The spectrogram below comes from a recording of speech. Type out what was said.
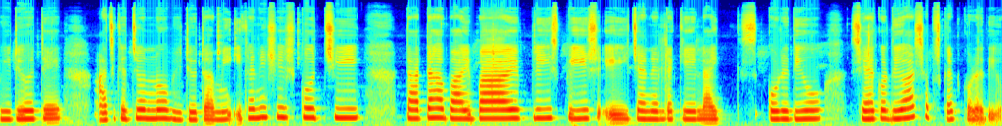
ভিডিওতে। আজকের জন্য ভিডিওটা আমি এখানেই শেষ করছি। Tata bye bye please please এই চ্যানেলটাকে লাইক করে দিও। শেয়ার করে দিও আর সাবস্ক্রাইব করে দিও।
